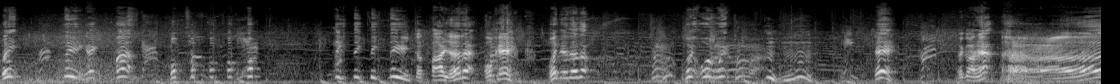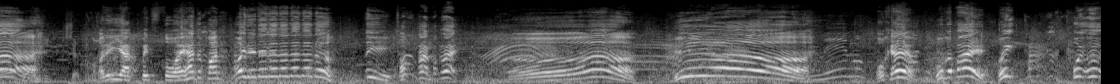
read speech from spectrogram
เฮ้ย นี่ไง มาปุ๊บปุ๊บปุ๊บปุ๊บปุ๊บนี่นี่นี่นี่จะตายอย่างนั้และโอเค เฮ้ยเดี๋ยวเดี๋ยวเฮ้ยโอ้ยเฮ้ยเฮ้ย เดี๋ยวก่อนนะวันนี้อยากปิดสวยฮะทุกคนเฮ้ยเดี๋ยวเดี๋ยวเดี๋ยวเดี๋ยวเดี๋ยวนี่พักได้พักได้เออเฮียโอเคพูดกันไปเฮ้ยโอ้ยเอ้ย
